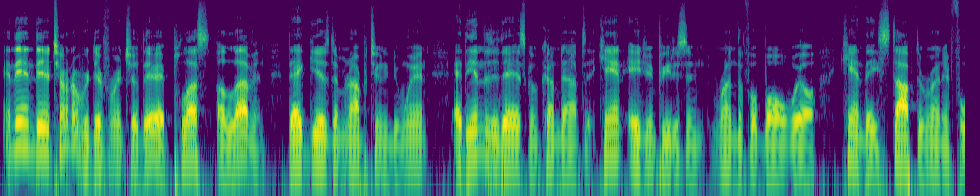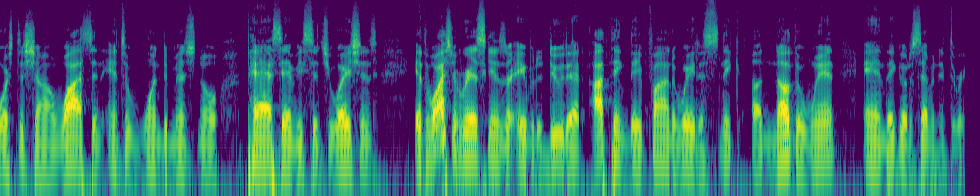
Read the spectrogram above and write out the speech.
and then their turnover differential they're at plus 11. That gives them an opportunity to win. At the end of the day, it's going to come down to can Adrian Peterson run the football well? Can they stop the run and force Deshaun Watson? Watson into one dimensional pass heavy situations. If the Washington Redskins are able to do that, I think they find a way to sneak another win and they go to 7 and 3.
